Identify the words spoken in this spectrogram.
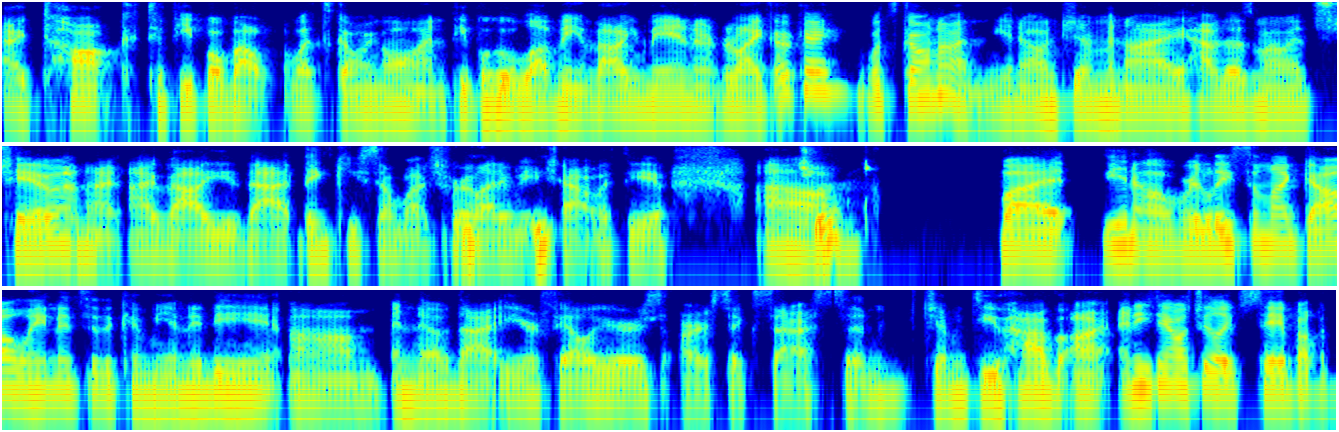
I talk to people about what's going on. People who love me and value me and are like, okay, what's going on? You know, Jim and I have those moments too, and I, I value that. Thank you so much for letting me mm-hmm. chat with you. Um, sure. But you know, release and let go, lean into the community, um, and know that your failures are success. And Jim, do you have uh, anything else you'd like to say about the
